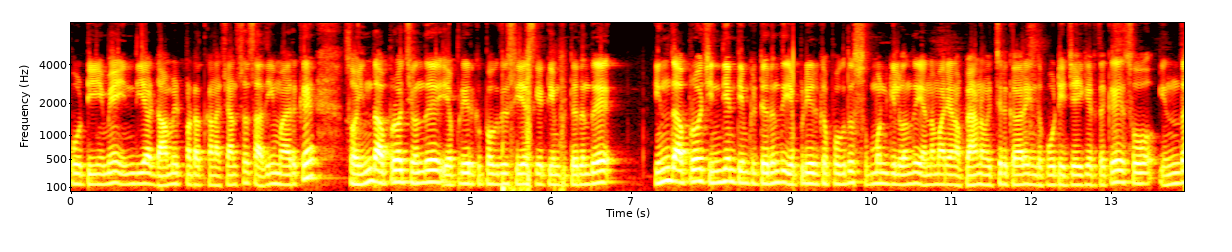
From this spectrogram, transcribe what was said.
போட்டியுமே இந்தியா டாமினேட் பண்ணுறதுக்கான சான்சஸ் அதிகமாக இருக்குது ஸோ இந்த அப்ரோச் வந்து எப்படி இருக்க போகுது? சிஎஸ்கே டீம்கிட்ட இருந்து இந்த அப்ரோச் இந்தியன் டீம் கிட்ட இருந்து எப்படி இருக்க போகுது? சுப்மன் கில் வந்து என்ன மாதிரியான பிளானை வச்சிருக்காரு இந்த போட்டியை ஜெயிக்கிறதுக்கு? ஸோ இந்த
